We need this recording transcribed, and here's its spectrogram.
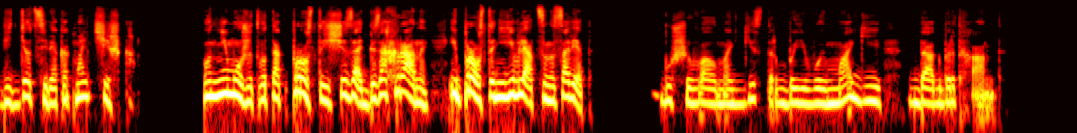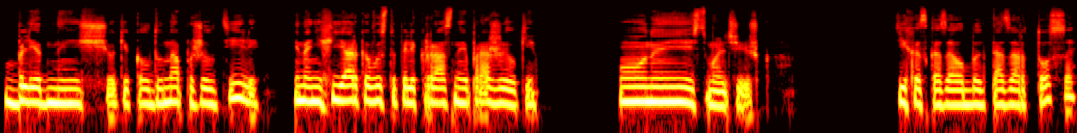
«Ведет себя как мальчишка. Он не может вот так просто исчезать без охраны и просто не являться на совет!» Бушевал магистр боевой магии Дагберт Хант. Бледные щеки колдуна пожелтели, и на них ярко выступили красные прожилки. «Он и есть мальчишка тихо сказал Бальтазар Тосса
